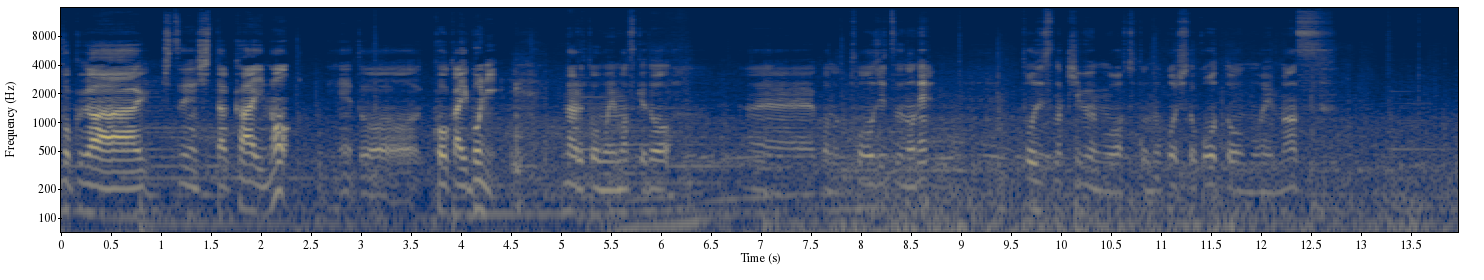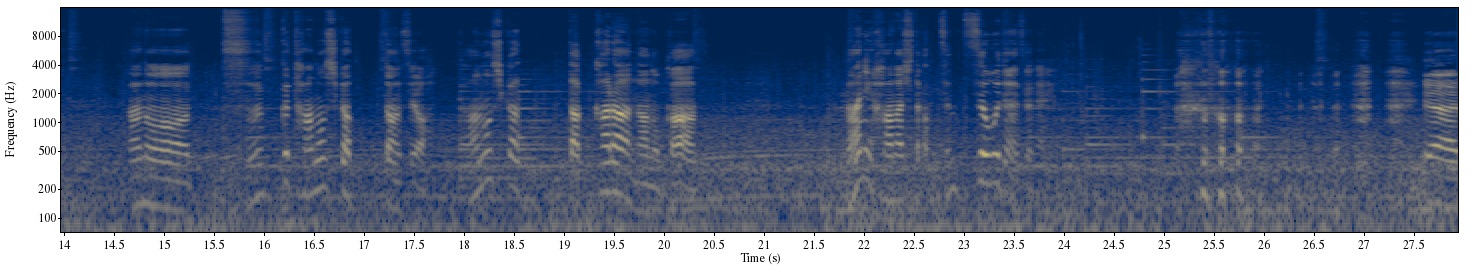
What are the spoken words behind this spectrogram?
僕が出演した回の、えー、っと、公開後になると思いますけど、えー、この当日のね、当日の気分をちょっと残しとこうと思います。あのすっごい楽しかったんですよ。楽しかったからなのか、何話したか全然覚えてないんですよね。いや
